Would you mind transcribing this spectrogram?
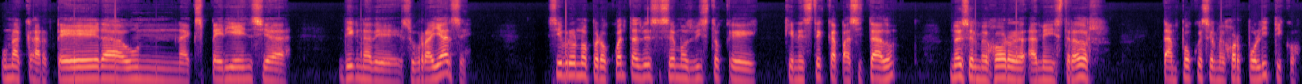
una cartera, una experiencia digna de subrayarse. Sí, Bruno, pero ¿cuántas veces hemos visto que quien esté capacitado no es el mejor administrador, tampoco es el mejor político?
